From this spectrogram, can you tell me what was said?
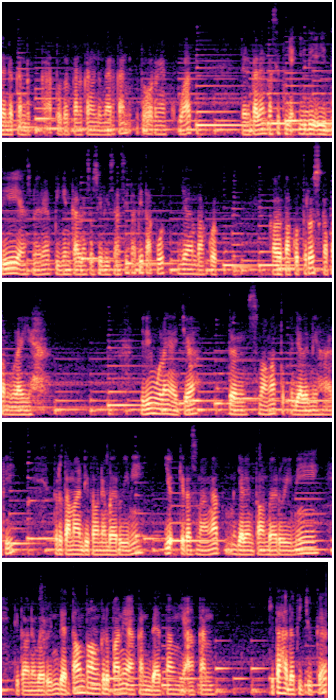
dan rekan-rekan atau rekan-rekan mendengarkan itu orangnya kuat dan kalian pasti punya ide-ide yang sebenarnya pingin kalian sosialisasi tapi takut, jangan takut. Kalau takut terus kapan mulainya? Jadi mulai aja dan semangat untuk menjalani hari, terutama di tahun yang baru ini. Yuk kita semangat menjalani tahun baru ini di tahun yang baru ini dan tahun-tahun ke depannya akan datang yang akan kita hadapi juga.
